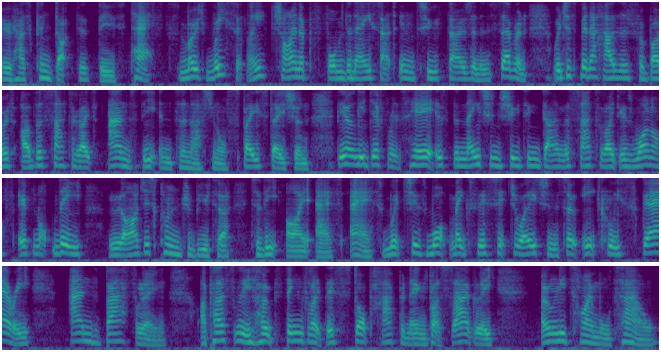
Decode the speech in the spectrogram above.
who has conducted these tests. Most recently, China performed an ASAT in 2007, which has been a hazard for both other satellites and the International Space Station. The only difference here is the nation shooting down the satellite is one of, if not the, largest contributor to the ISS, which is what makes this situation so equally scary and baffling. I personally hope things like this stop happening, but sadly, only time will tell.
